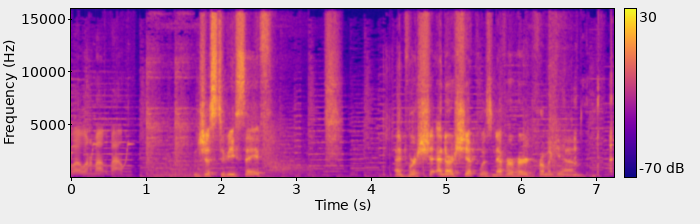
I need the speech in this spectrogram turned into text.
Well, when I'm out of the battle. just to be safe. And we're sh- and our ship was never heard from again.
